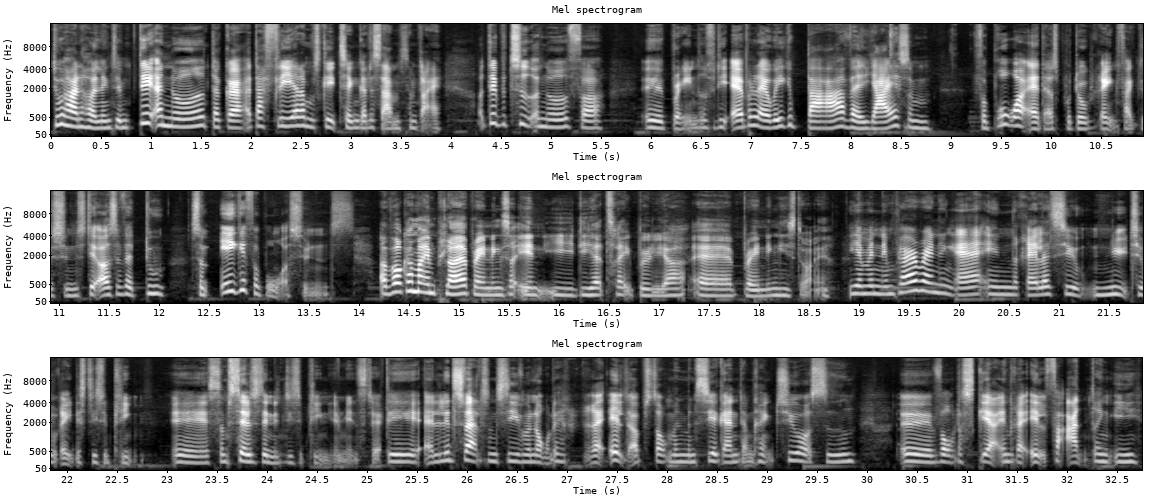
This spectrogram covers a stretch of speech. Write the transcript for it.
Du har en holdning til dem. Det er noget, der gør, at der er flere, der måske tænker det samme som dig. Og det betyder noget for øh, brandet. Fordi Apple er jo ikke bare, hvad jeg som forbruger af deres produkt rent faktisk synes. Det er også, hvad du som ikke-forbruger synes. Og hvor kommer employer branding så ind i de her tre bølger af branding-historie? Jamen, employer branding er en relativt ny teoretisk disciplin. Øh, som selvstændig disciplin i det mindste. Det er lidt svært sådan at sige, hvornår det reelt opstår, men man siger gerne, det er omkring 20 år siden, øh, hvor der sker en reel forandring i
